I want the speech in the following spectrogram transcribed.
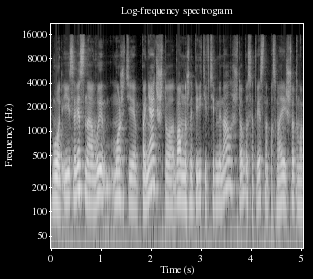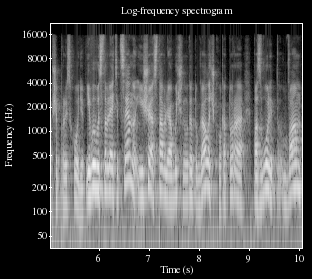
Вот, и, соответственно, вы можете понять, что вам нужно перейти в терминал, чтобы, соответственно, посмотреть, что там вообще происходит. И вы выставляете цену, и еще я ставлю обычно вот эту галочку, которая позволит вам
